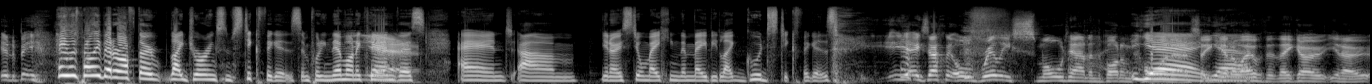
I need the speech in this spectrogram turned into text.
It'd be He was probably better off though, like drawing some stick figures and putting them on a Yeah. canvas, and um, you know, still making them maybe like good stick figures. Yeah, exactly. Or really small down in the bottom corner, Yeah, so you get away with it. They go, you know,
